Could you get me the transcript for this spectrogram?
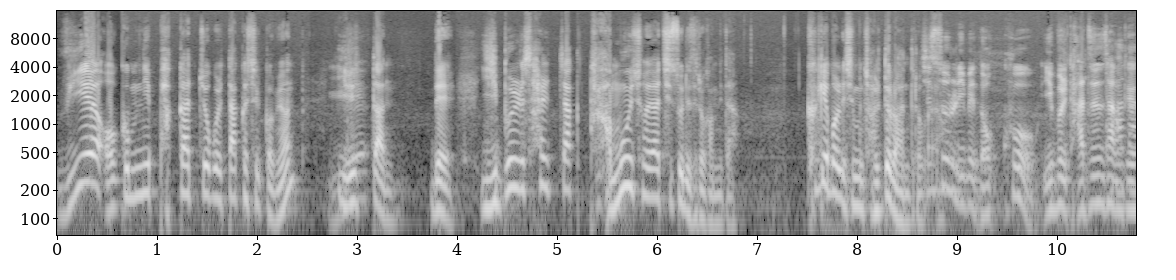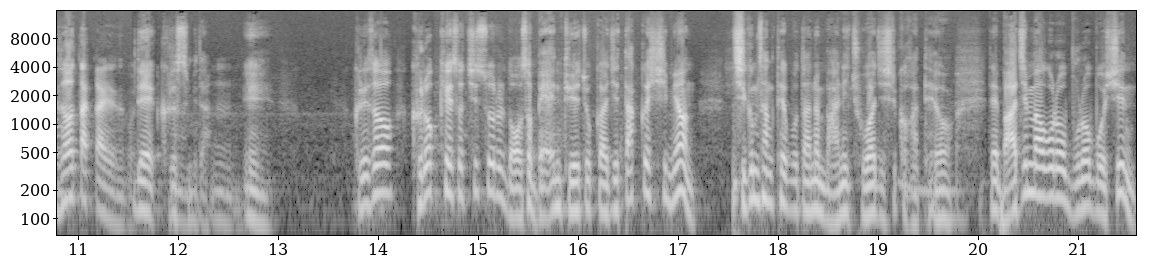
위에 어금니 바깥쪽을 닦으실 거면 일단 네 입을 살짝 담으셔야 칫솔이 들어갑니다. 크게 벌리시면 절대로 안 들어가요. 칫솔을 입에 넣고 입을 닫은 상태에서 닦아야 되는 거죠. 네 그렇습니다. 음. 예. 그래서 그렇게 해서 칫솔을 넣어서 맨 뒤에 쪽까지 닦으시면 지금 상태보다는 많이 좋아지실 것 같아요. 네, 마지막으로 물어보신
